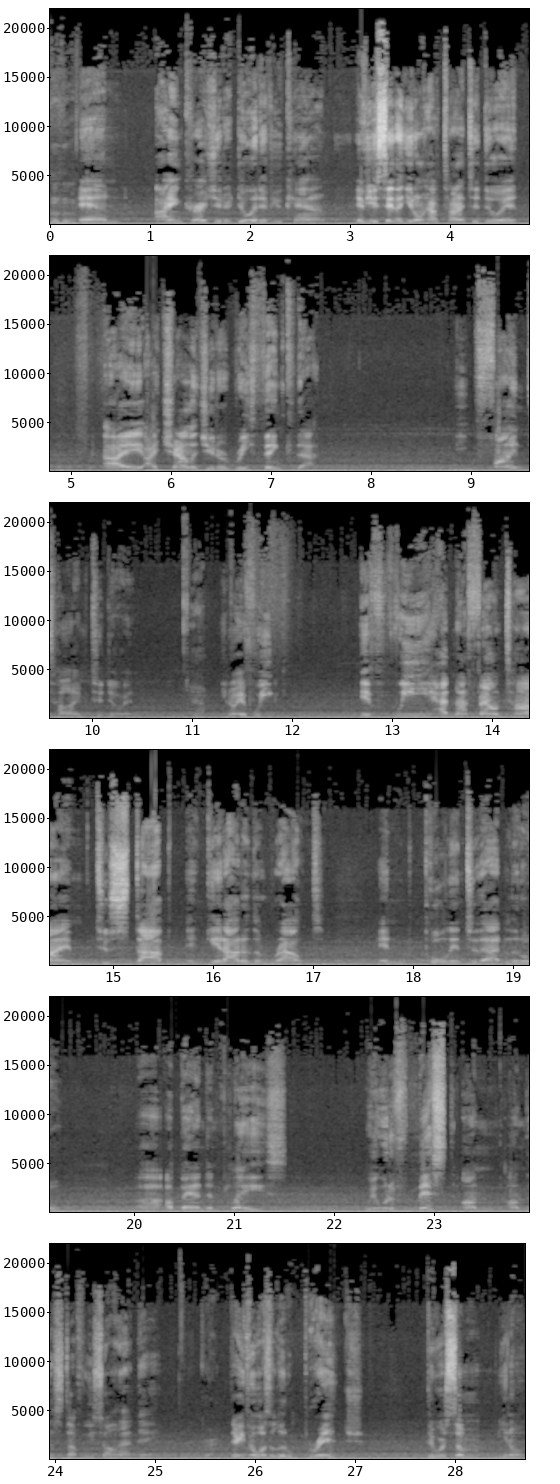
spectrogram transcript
and I encourage you to do it if you can. If you say that you don't have time to do it, I I challenge you to rethink that. Find time to do it. Yeah. You know, if we if we had not found time to stop and get out of the route and pull into that little uh, abandoned place, we would have missed on on the stuff we saw that day. Correct. There even was a little bridge. There was some, you know,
